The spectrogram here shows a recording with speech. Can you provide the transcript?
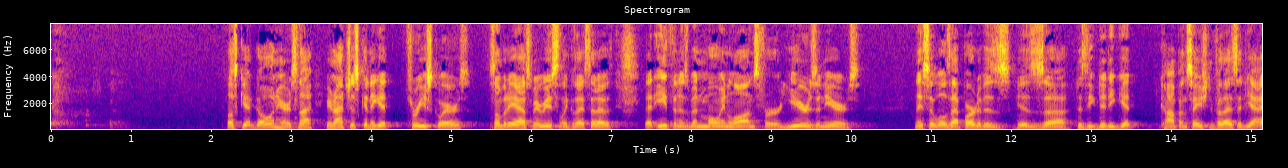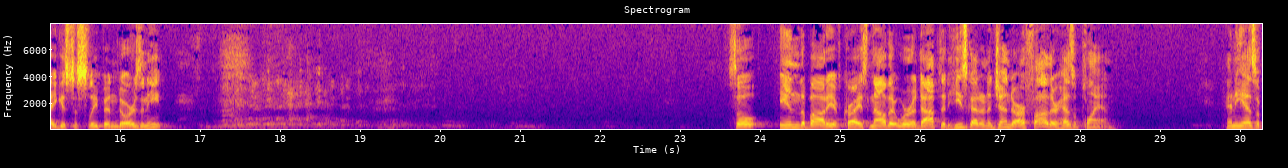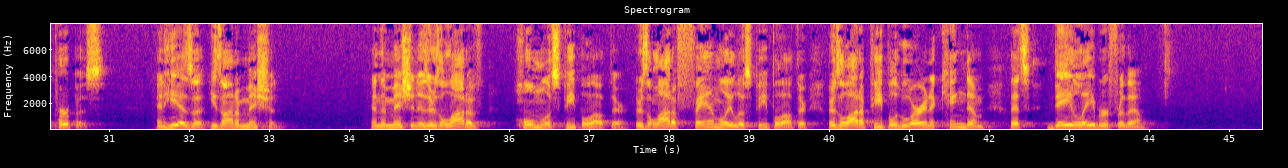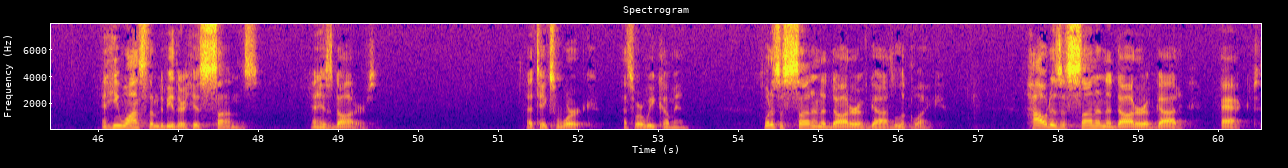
Let's get going here. It's not, you're not just going to get three squares. Somebody asked me recently because I said I was, that Ethan has been mowing lawns for years and years. And they said, "Well, is that part of his his? Uh, does he did he get compensation for that?" I said, "Yeah, he gets to sleep indoors and eat." so, in the body of Christ, now that we're adopted, he's got an agenda. Our Father has a plan, and he has a purpose, and he has a he's on a mission. And the mission is there's a lot of homeless people out there. There's a lot of familyless people out there. There's a lot of people who are in a kingdom that's day labor for them. And he wants them to be their, his sons and his daughters. That takes work. That's where we come in. What does a son and a daughter of God look like? How does a son and a daughter of God act?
